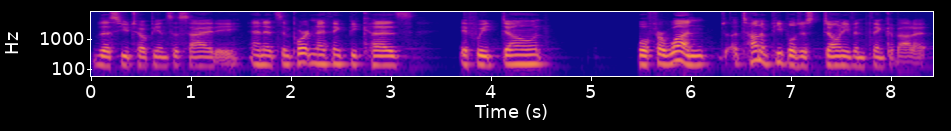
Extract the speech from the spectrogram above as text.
this utopian society. And it's important, I think, because if we don't well, for one, a ton of people just don't even think about it.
